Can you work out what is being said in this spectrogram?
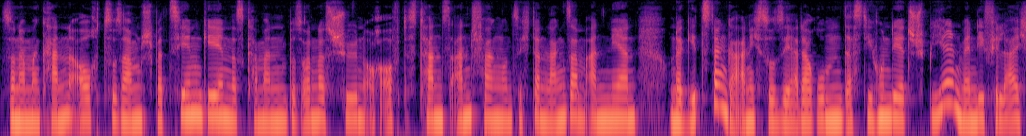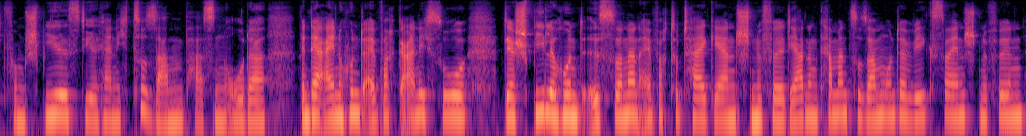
sondern man kann auch zusammen spazieren gehen. Das kann man besonders schön auch auf Distanz anfangen und sich dann langsam annähern. Und da geht's dann gar nicht so sehr darum, dass die Hunde jetzt spielen, wenn die vielleicht vom Spielstil her nicht zusammenpassen oder wenn der eine Hund einfach gar nicht so der Spielehund ist, sondern einfach total gern schnüffelt. Ja, dann kann man zusammen unterwegs sein, schnüffeln,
